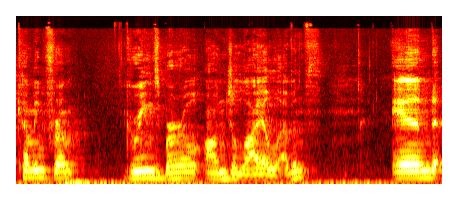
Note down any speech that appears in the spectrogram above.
coming from Greensboro on July 11th, and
